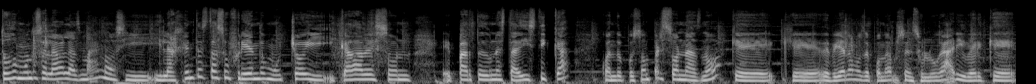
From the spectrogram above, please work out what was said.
todo el mundo se lava las manos y, la gente está sufriendo mucho y, cada vez son eh, parte de una estadística, cuando pues son personas, ¿no? Que, que deberíamos de ponernos en su lugar y ver que,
